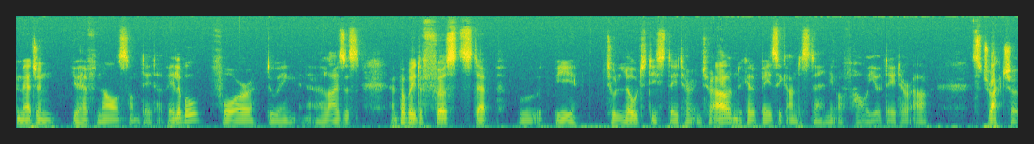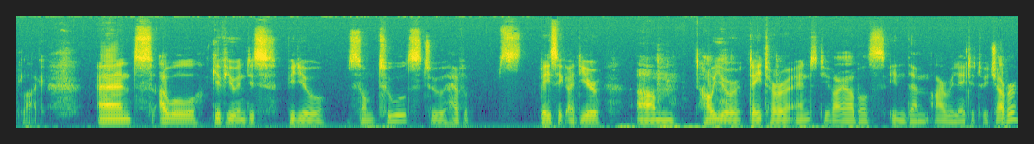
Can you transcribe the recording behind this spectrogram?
Imagine you have now some data available for doing an analysis and probably the first step would be to load these data into R and to get a basic understanding of how your data are structured like. And I will give you in this video some tools to have a basic idea um, how your data and the variables in them are related to each other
